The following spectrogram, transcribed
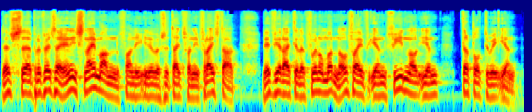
Dis uh, professor Henny Snyman van die Universiteit van die Vrystaat. Net weer daai telefoonnommer 0514013221.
